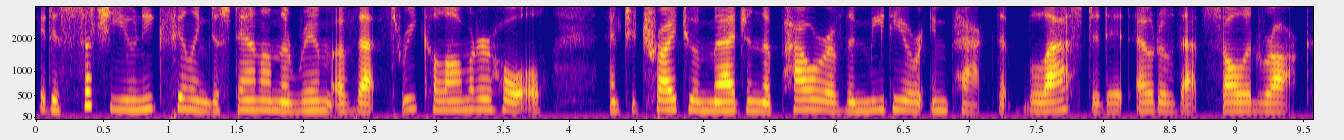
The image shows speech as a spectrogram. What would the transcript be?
It is such a unique feeling to stand on the rim of that three kilometer hole and to try to imagine the power of the meteor impact that blasted it out of that solid rock.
